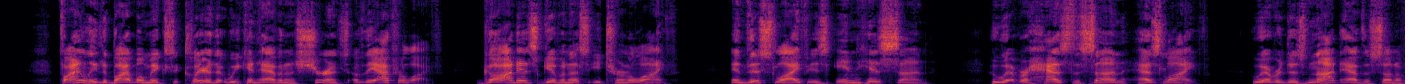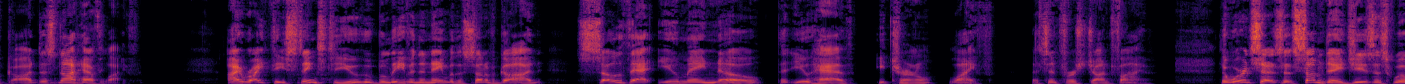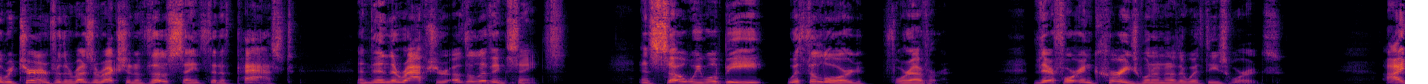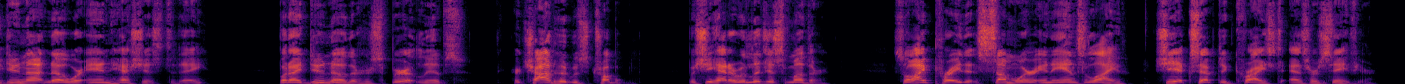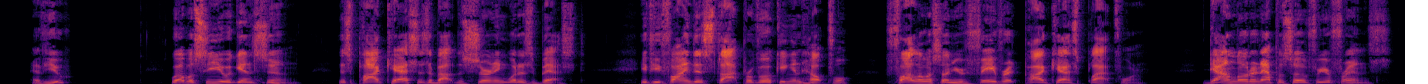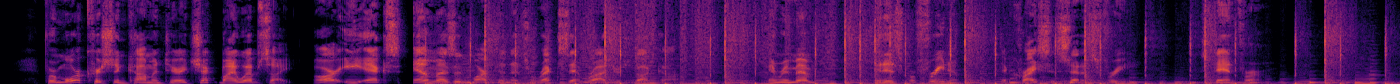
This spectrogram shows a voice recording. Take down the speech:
Finally, the Bible makes it clear that we can have an assurance of the afterlife. God has given us eternal life, and this life is in His Son. Whoever has the Son has life. Whoever does not have the Son of God does not have life. I write these things to you who believe in the name of the Son of God, so that you may know that you have eternal life. That's in 1 John 5. The word says that someday Jesus will return for the resurrection of those saints that have passed, and then the rapture of the living saints. And so we will be with the Lord forever. Therefore, encourage one another with these words. I do not know where Anne Heche is today, but I do know that her spirit lives. Her childhood was troubled, but she had a religious mother. So I pray that somewhere in Anne's life, she accepted Christ as her Savior. Have you? Well, we'll see you again soon. This podcast is about discerning what is best. If you find this thought provoking and helpful, follow us on your favorite podcast platform. Download an episode for your friends. For more Christian commentary, check my website, R-E-X-M as in Martin, that's rexmrogers.com. And remember, it is for freedom that Christ has set us free. Stand firm.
